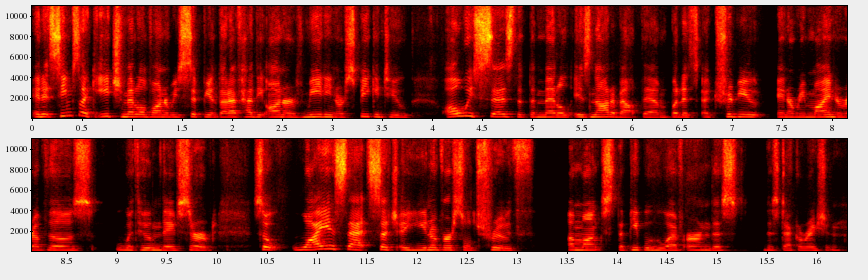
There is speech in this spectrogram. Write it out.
And it seems like each Medal of Honor recipient that I've had the honor of meeting or speaking to always says that the medal is not about them, but it's a tribute and a reminder of those with whom they've served. So why is that such a universal truth amongst the people who have earned this this decoration?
